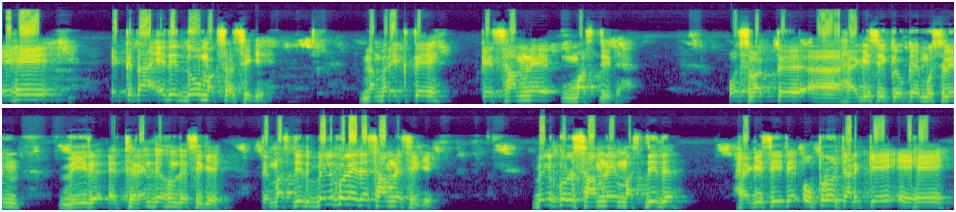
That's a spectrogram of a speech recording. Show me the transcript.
ਇਹ ਇੱਕ ਤਾਂ ਇਹਦੇ ਦੋ ਮਕਸਦ ਸੀਗੇ। ਨੰਬਰ 1 ਤੇ ਕਿ ਸਾਹਮਣੇ ਮਸਜਿਦ ਹੈ। ਉਸ ਵਕਤ ਹੈਗੀ ਸੀ ਕਿਉਂਕਿ ਮੁਸਲਿਮ ਵੀਰ ਇੱਥੇ ਰਹਿੰਦੇ ਹੁੰਦੇ ਸੀਗੇ ਤੇ ਮਸਜਿਦ ਬਿਲਕੁਲ ਇਹਦੇ ਸਾਹਮਣੇ ਸੀਗੀ। ਬਿਲਕੁਲ ਸਾਹਮਣੇ ਮਸਜਿਦ ਹੈਗੀ ਸੀ ਤੇ ਉੱਪਰੋਂ ਚੜ ਕੇ ਇਹ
